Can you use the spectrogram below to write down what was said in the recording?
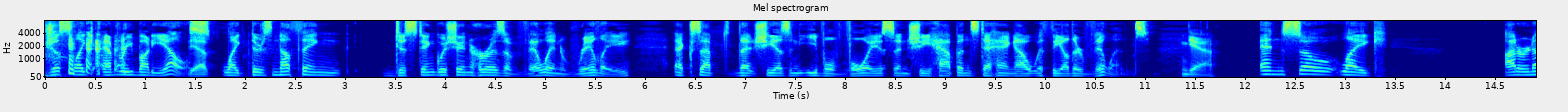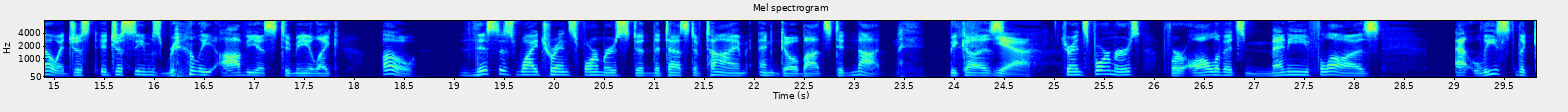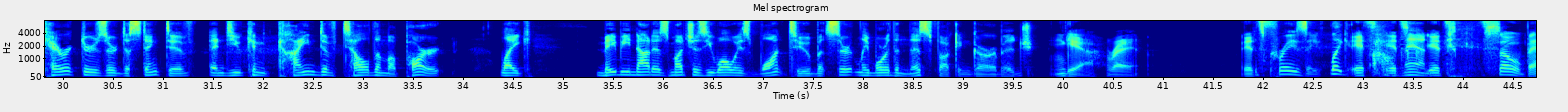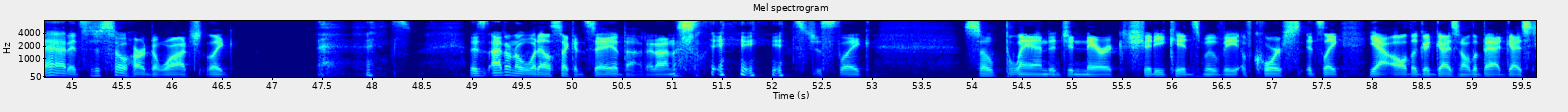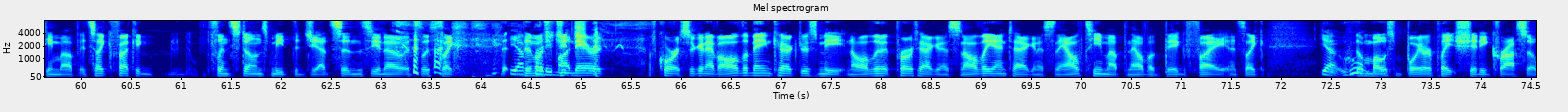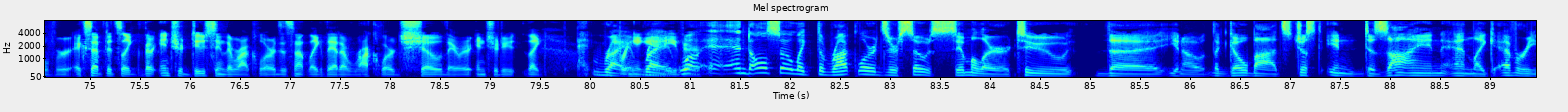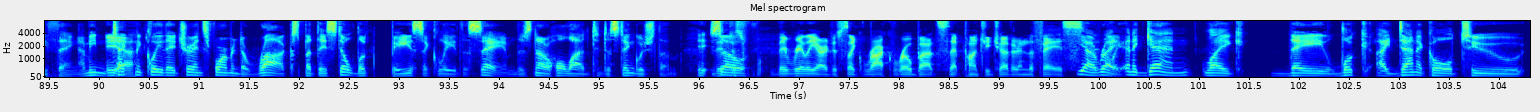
just like everybody else. Yep. Like there's nothing distinguishing her as a villain really, except that she has an evil voice and she happens to hang out with the other villains. yeah, And so like I don't know, it just it just seems really obvious to me like, oh, this is why Transformers stood the test of time and GoBots did not. because yeah, Transformers, for all of its many flaws, at least the characters are distinctive and you can kind of tell them apart. Like, maybe not as much as you always want to, but certainly more than this fucking garbage. yeah, right. It's It's crazy. Like, it's oh, it's man. it's so bad. It's just so hard to watch. Like, it's there's I don't know what else I could say about it. Honestly, it's just like so bland and generic, shitty kids movie. Of course, it's like yeah, all the good guys and all the bad guys team up. It's like fucking Flintstones meet the Jetsons. You know, it's just like the, Yeah, the most much. generic. Of course, you're gonna have all the main characters meet and all the protagonists and all the antagonists, and they all team up and they have a big fight. And it's like yeah, who, the most boilerplate shitty crossover. Except it's like they're introducing the Rock Lords. It's not like they had a Rock Lords show they were introduced like right, bringing right. in either. Well, and also like the Rock Lords are so similar to the you know the GoBots just in design and like everything. I mean, Yeah. technically they transform into rocks, but they still look basically the same. There's not a whole lot to distinguish them. It- so just, they really are just like rock robots that punch each other in the face. yeah, right. Like, and again, like they look identical to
